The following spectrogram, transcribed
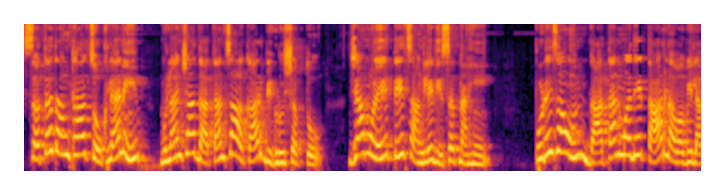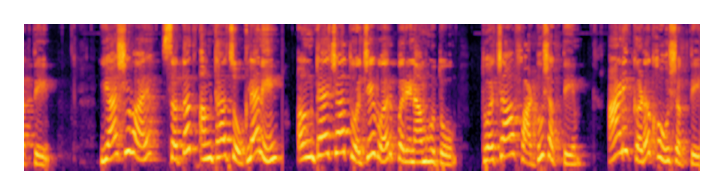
सतत अंगठा चोखल्याने मुलांच्या दातांचा आकार बिघडू शकतो ज्यामुळे ते चांगले दिसत नाही. पुढे जाऊन दातांमध्ये तार लावावी लागते. याशिवाय सतत अंगठा चोखल्याने अंगठ्याच्या त्वचेवर परिणाम होतो. त्वचा फाटू शकते आणि कडक होऊ शकते.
